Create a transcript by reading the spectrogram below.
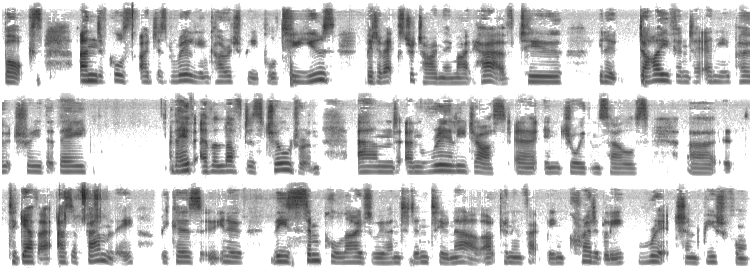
box. And of course, I just really encourage people to use a bit of extra time they might have to you know dive into any poetry that they they've ever loved as children and and really just uh, enjoy themselves uh, together as a family because you know these simple lives we've entered into now are, can in fact be incredibly rich and beautiful.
